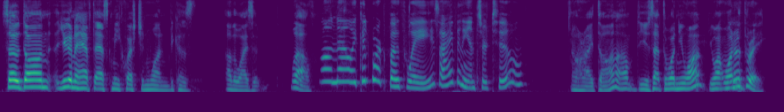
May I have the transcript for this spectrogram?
So Dawn, you're going to have to ask me question one because otherwise it. Well, well, no, it could work both ways. I have an answer too. all right, Dawn. I'll, is that the one you want? You want one or mm. three?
